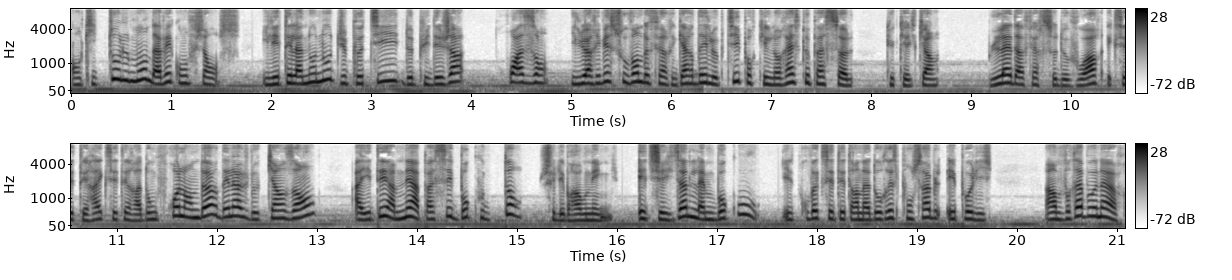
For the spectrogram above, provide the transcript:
en qui tout le monde avait confiance. Il était la nounou du petit depuis déjà trois ans. Il lui arrivait souvent de faire garder le petit pour qu'il ne reste pas seul, que quelqu'un l'aide à faire ce devoir, etc., etc. Donc Frolander, dès l'âge de 15 ans, a été amené à passer beaucoup de temps chez les Browning. Et Jason l'aime beaucoup. Il trouvait que c'était un ado responsable et poli. Un vrai bonheur.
